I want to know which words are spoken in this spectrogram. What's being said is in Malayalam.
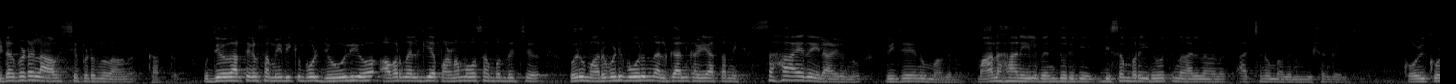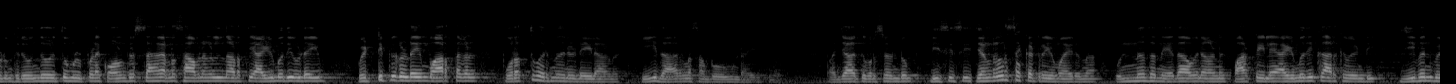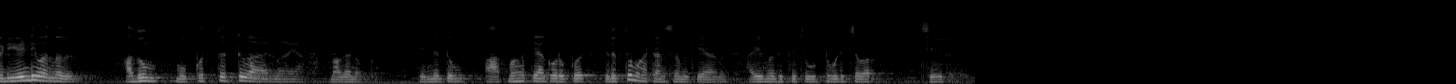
ഇടപെടൽ ആവശ്യപ്പെടുന്നതാണ് കത്ത്. ഉദ്യോഗാർത്ഥികൾ സമീപിക്കുമ്പോൾ ജോലിയോ അവർ നൽകിയ പണമോ സംബന്ധിച്ച് ഒരു മറുപടി പോലും നൽകാൻ കഴിയാത്ത നിസ്സഹായതയിലായിരുന്നു വിജയനും മകനും. മാനഹാനിയിൽ വെന്തുരുകി ഡിസംബർ ഇരുപത്തിനാലിനാണ് അച്ഛനും മകനും വിഷം കഴിച്ചത്. കോഴിക്കോടും തിരുവനന്തപുരത്തും ഉൾപ്പെടെ കോൺഗ്രസ് സഹകരണ സ്ഥാപനങ്ങളിൽ നടത്തിയ അഴിമതിയുടെയും വെട്ടിപ്പുകളുടെയും വാർത്തകൾ പുറത്തു വരുന്നതിനിടയിലാണ് ഈ ദാരുണ സംഭവം ഉണ്ടായിരിക്കുന്നത്. പഞ്ചായത്ത് പ്രസിഡന്റും ഡി സി സി ജനറൽ സെക്രട്ടറിയുമായിരുന്ന ഉന്നത നേതാവിനാണ് പാർട്ടിയിലെ അഴിമതിക്കാർക്ക് വേണ്ടി ജീവൻ വെടിയേണ്ടി വന്നത്. അതും മുപ്പത്തെട്ടുകാരനായ മകനൊപ്പം. എന്നിട്ടും ആത്മഹത്യാക്കുറിപ്പ് എടുത്തു മാറ്റാൻ ശ്രമിക്കുകയാണ് അഴിമതിക്ക് ചൂട്ടുപിടിച്ചവർ ചെയ്തത്.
